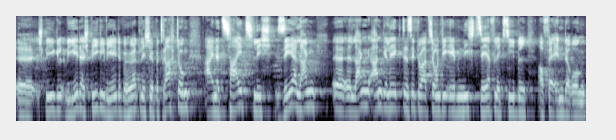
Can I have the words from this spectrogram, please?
äh, Spiegel, wie jeder Spiegel, wie jede behördliche Betrachtung eine zeitlich sehr lang äh, lang angelegte Situation, die eben nicht sehr flexibel auf Veränderungen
